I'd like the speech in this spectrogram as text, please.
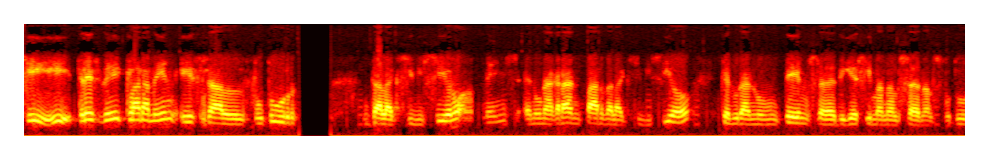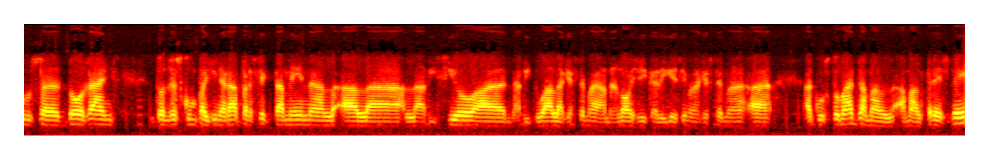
Sí, 3D clarament és el futur de l'exhibició, almenys en una gran part de l'exhibició, que durant un temps, eh, diguéssim, en els, en els futurs eh, dos anys, doncs es compaginarà perfectament a la, la visió habitual, a que estem analògica, diguéssim, a la que estem eh, acostumats amb el, amb el 3D,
